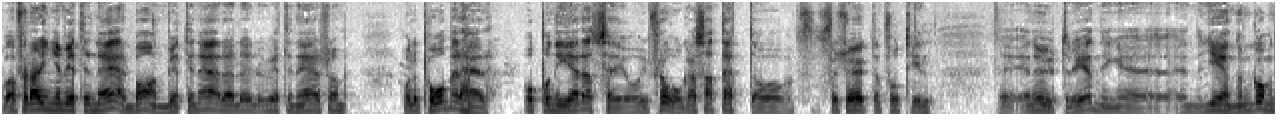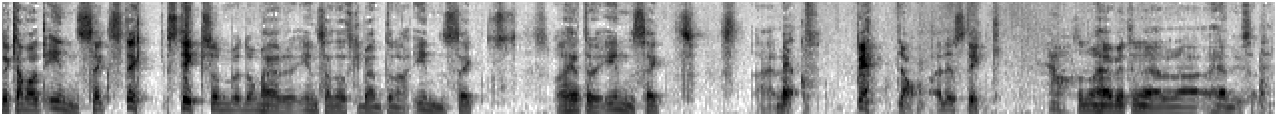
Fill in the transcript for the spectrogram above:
Varför har ingen veterinär, banveterinär eller veterinär som håller på med det här opponerat sig och ifrågasatt detta och försökt att få till en utredning, eh, en genomgång. Det kan vara ett insektsstick som de här insändarskribenterna, insekts, vad heter det, insekts... Nej, bett. Bett, ja, eller stick. Ja. Som de här veterinärerna hänvisar till.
